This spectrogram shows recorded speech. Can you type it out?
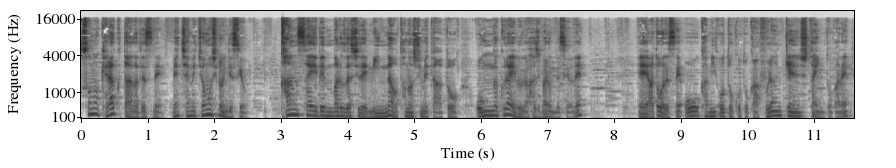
そのキャラクターがですねめちゃめちゃ面白いんですよ。関西弁丸出しでみんなを楽しめた後音楽ライブが始まるんですよね。えー、あとはですね狼男とかフランケンシュタインとかね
